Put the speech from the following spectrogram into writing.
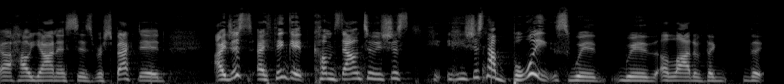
uh, how Giannis is respected. I just I think it comes down to he's just he, he's just not boys with with a lot of the the,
